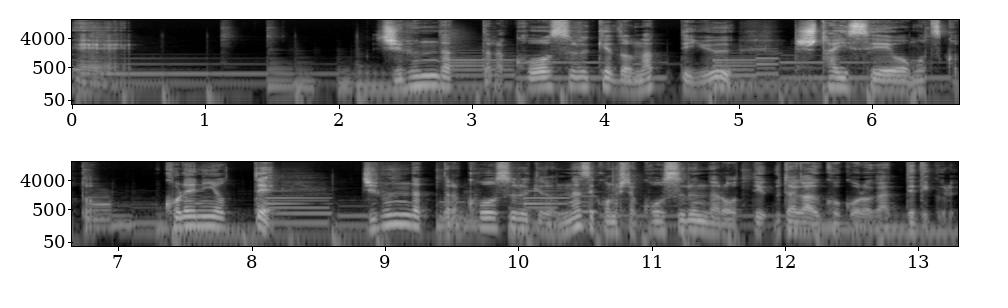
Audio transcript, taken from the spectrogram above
えー、自分だったらこうするけどなっていう主体性を持つこと。これによって自分だったらこうするけどなぜこの人はこうするんだろうっていう疑う心が出てくる。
